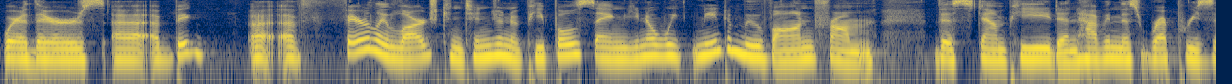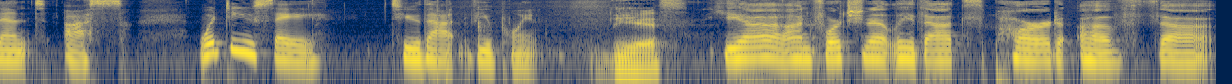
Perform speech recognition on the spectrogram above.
where there's a, a big a, fairly large contingent of people saying, you know, we need to move on from this stampede and having this represent us. What do you say to that viewpoint? Yes. Yeah, unfortunately, that's part of the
